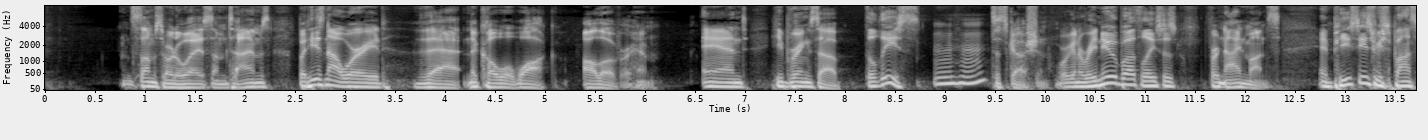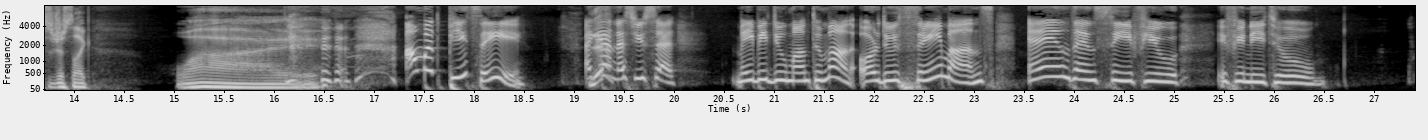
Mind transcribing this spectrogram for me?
in some sort of way sometimes, but he's not worried that Nicole will walk all over him. And he brings up the lease mm-hmm. discussion. We're going to renew both leases for nine months. And PC's response is just like, why? I'm with PC. Again, Yeah. as you said, maybe do month to month or do three months and then see if you if you need to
